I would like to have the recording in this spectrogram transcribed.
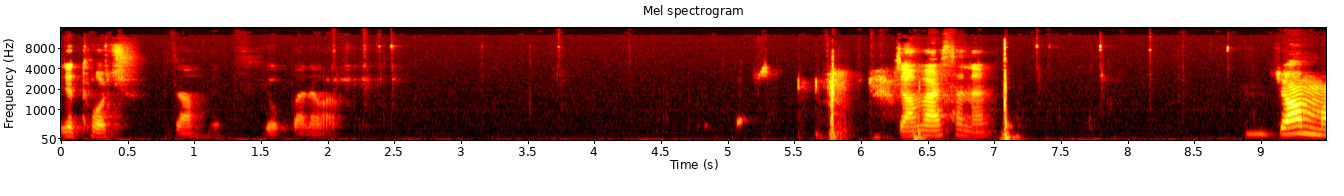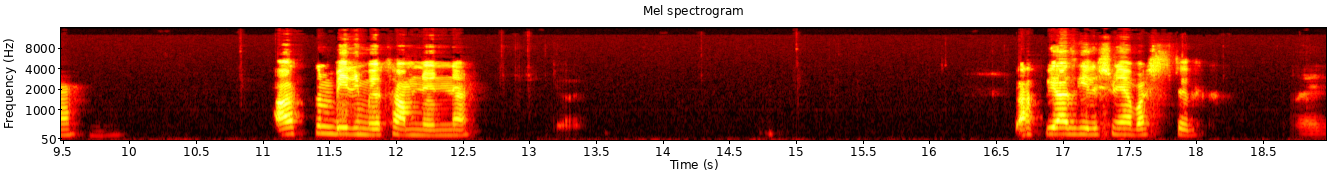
Bir de torç. Zahmet. Yok bende var. Can versene. Cam mı? Attım benim yatağımın önüne. Bak biraz gelişmeye başladık. Aynen.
